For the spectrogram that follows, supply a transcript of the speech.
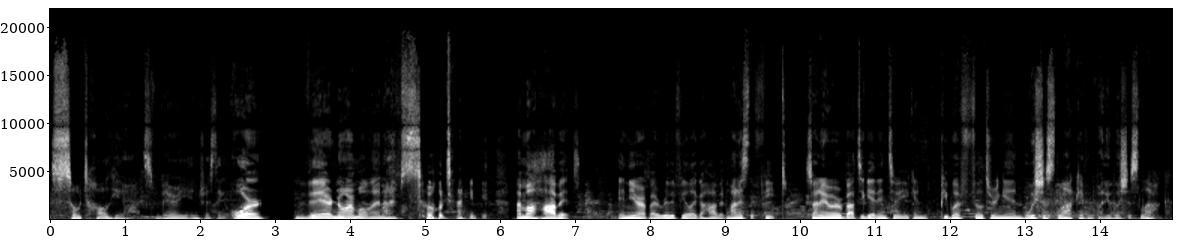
so tall here. It's very interesting. Or they're normal and I'm so tiny. I'm a hobbit in Europe. I really feel like a hobbit, minus the feet. So anyway, we're about to get into it. You can people are filtering in. Wish us luck, everybody. Wish us luck.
